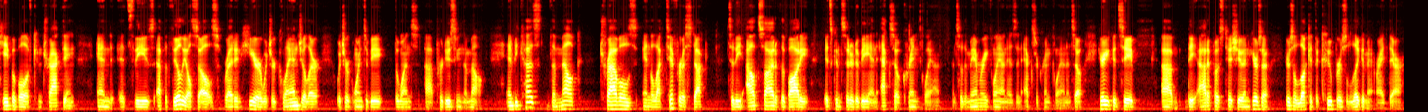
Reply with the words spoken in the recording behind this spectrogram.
capable of contracting, and it's these epithelial cells right in here, which are glandular, which are going to be the ones uh, producing the milk. And because the milk travels in the lactiferous duct to the outside of the body, it's considered to be an exocrine gland. And so the mammary gland is an exocrine gland. And so here you can see um, the adipose tissue, and here's a here's a look at the Cooper's ligament right there.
